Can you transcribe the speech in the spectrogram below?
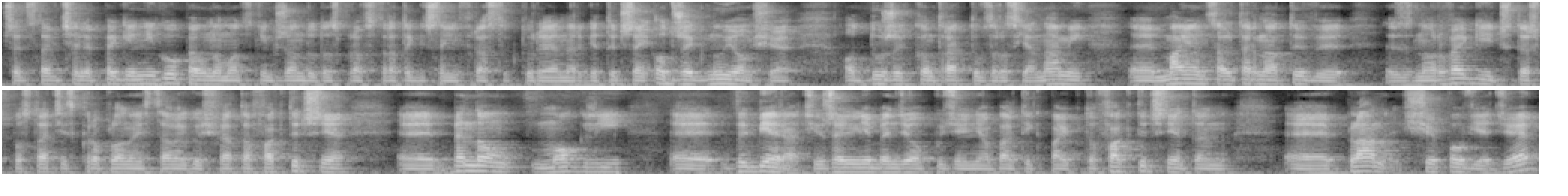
Przedstawiciele PGNiG-u, pełnomocnik rządu do spraw strategicznej infrastruktury energetycznej, odżegnują się od dużych kontraktów z Rosjanami, e, mając alternatywy z Norwegii, czy też w postaci skroplonej z całego świata, faktycznie e, będą mogli e, wybierać. Jeżeli nie będzie opóźnienia Baltic Pipe, to faktycznie ten plan się powiedzie.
